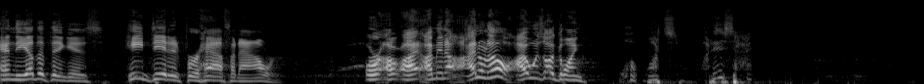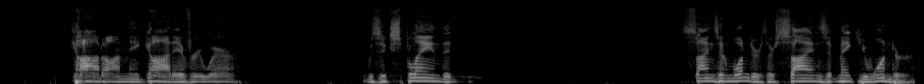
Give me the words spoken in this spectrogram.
And the other thing is, he did it for half an hour. Or, I, I mean, I, I, don't know. I was all going, what, what's, what is that? God on me, God everywhere. It was explained that signs and wonders are signs that make you wonder.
